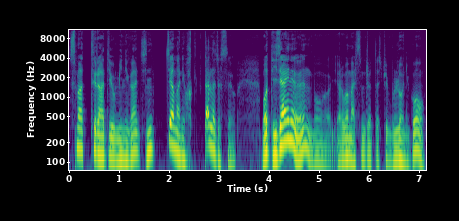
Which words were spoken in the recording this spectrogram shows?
스마트 라디오 미니가 진짜 많이 확 달라졌어요. 뭐 디자인은 뭐 여러 번 말씀드렸다시피 물론이고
